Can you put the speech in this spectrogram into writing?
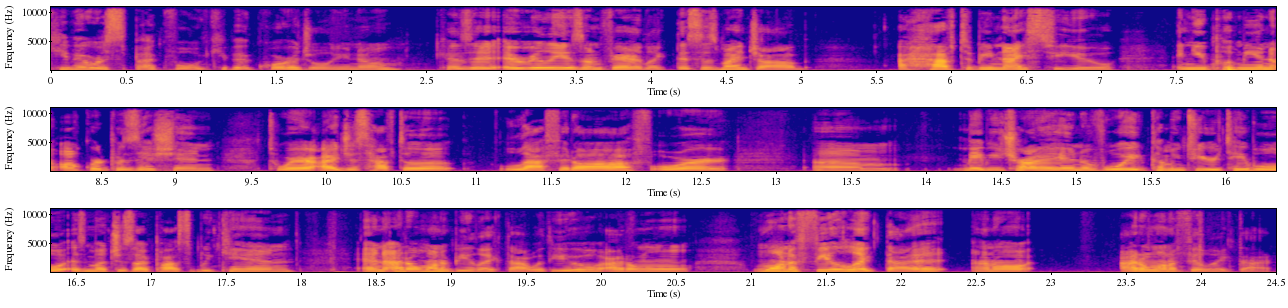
keep it respectful, keep it cordial, you know? Cuz it it really is unfair. Like this is my job. I have to be nice to you and you put me in an awkward position to where I just have to laugh it off or um, maybe try and avoid coming to your table as much as I possibly can. And I don't want to be like that with you. I don't want to feel like that. I don't I don't want to feel like that.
